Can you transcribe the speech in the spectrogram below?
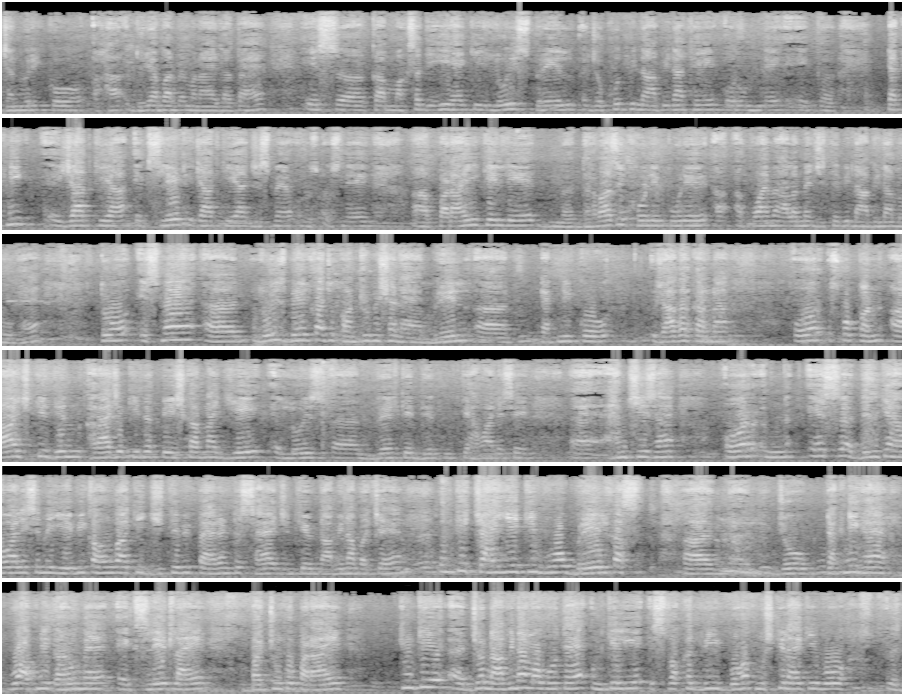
جنوری کو دنیا بھر میں منایا جاتا ہے اس کا مقصد یہی ہے کہ لوئس بریل جو خود بھی نابینا تھے اور انہوں نے ایک ٹیکنیک ایجاد کیا ایک سلیٹ ایجاد کیا جس میں اس نے پڑھائی کے لیے دروازے کھولے پورے اقوام عالم میں جتنے بھی نابینا لوگ ہیں تو اس میں لوئس بریل کا جو کنٹریبیوشن ہے بریل ٹیکنیک کو اجاگر کرنا اور اس کو آج کے دن خراج عقیدت پیش کرنا یہ لوئس بریل کے دن کے حوالے سے اہم چیز ہے اور اس دن کے حوالے سے میں یہ بھی کہوں گا کہ جتنے بھی پیرنٹس ہیں جن کے نابینا بچے ہیں ان کی چاہیے کہ وہ بریل کا جو ٹیکنیک ہے وہ اپنے گھروں میں ایک سلیٹ لائے بچوں کو پڑھائے کیونکہ جو نابینا لوگ ہوتے ہیں ان کے لیے اس وقت بھی بہت مشکل ہے کہ وہ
